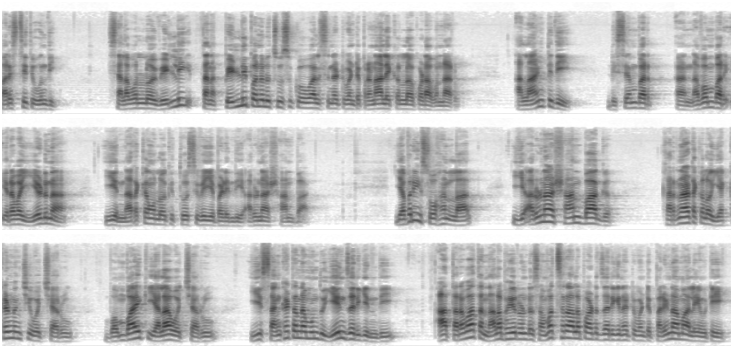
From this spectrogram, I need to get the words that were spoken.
పరిస్థితి ఉంది. సెలవుల్లో వెళ్ళి తన పెళ్ళి పనులు చూసుకోవాల్సినటువంటి ప్రణాళికల్లో కూడా ఉన్నారు. అలాంటిది డిసెంబర్ నవంబర్ ఇరవై ఏడున ఈ నరకంలోకి తోసివేయబడింది అరుణా షాన్బాగ్. ఎవరి సోహన్ లాల్? ఈ అరుణా షాన్బాగ్ కర్ణాటకలో ఎక్కడి నుంచి వచ్చారు? బొంబాయికి ఎలా వచ్చారు? ఈ సంఘటన ముందు ఏం జరిగింది? ఆ తర్వాత నలభై రెండు సంవత్సరాల పాటు జరిగినటువంటి పరిణామాలు ఏమిటి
